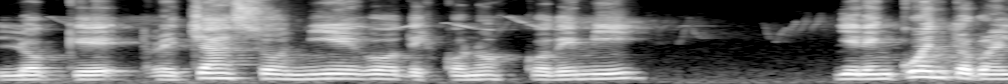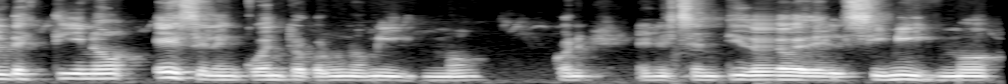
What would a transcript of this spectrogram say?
lo que rechazo, niego, desconozco de mí, y el encuentro con el destino es el encuentro con uno mismo, con, en el sentido del sí mismo.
